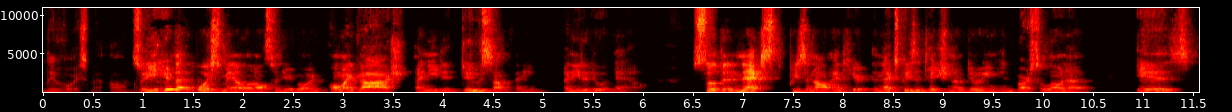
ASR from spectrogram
Leave a voicemail. Oh my. So you hear that voicemail, and all of a sudden you're going, "Oh my gosh, I need to do something. I need to do it now." So the next present, I'll end here. The next presentation I'm doing in Barcelona is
